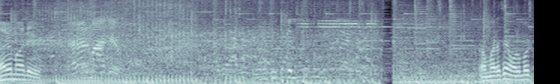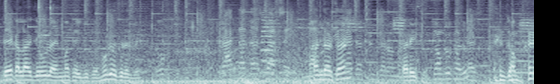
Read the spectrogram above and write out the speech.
હરે મહાદેવ. અમારે છે ઓલમોસ્ટ બે કલાક જેવું લાઈનમાં થઈ ગયું છે. શું કેવું છે વાગશે પણ દર્શન? કરીશું. ચોંપડું ખાધું જમ્પર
